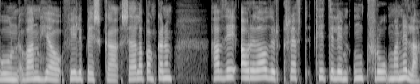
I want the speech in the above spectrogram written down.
Hún vann hjá Filipeiska Sælabankanum hafði árið áður hreft titilinn Ungfrú Manila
